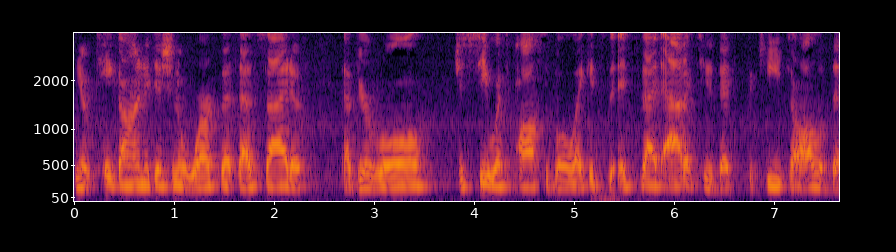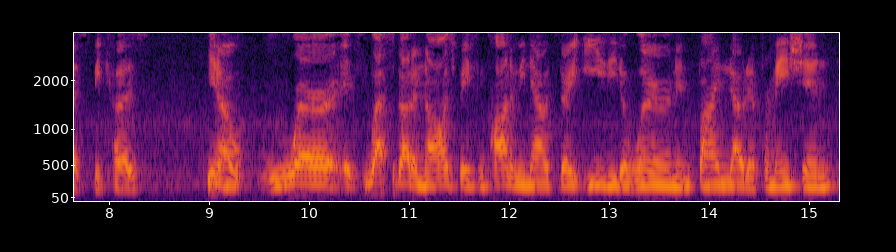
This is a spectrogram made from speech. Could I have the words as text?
You know, take on additional work that's outside of of your role just see what's possible. Like it's it's that attitude that's the key to all of this because you know where it's less about a knowledge based economy now. It's very easy to learn and find out information,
